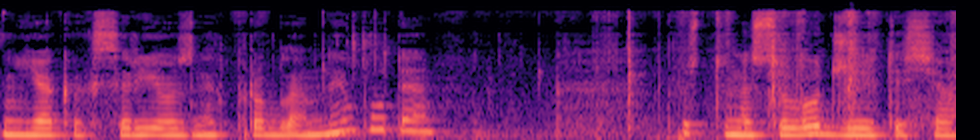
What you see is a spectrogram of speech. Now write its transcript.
Ніяких серйозних проблем не буде. Просто насолоджуєтеся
